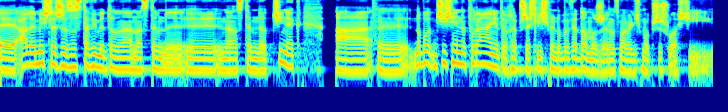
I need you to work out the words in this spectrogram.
e, ale myślę, że zostawimy to na następny, e, na następny odcinek. A e, no bo dzisiaj naturalnie trochę przeszliśmy, no bo wiadomo, że rozmawialiśmy o przyszłości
